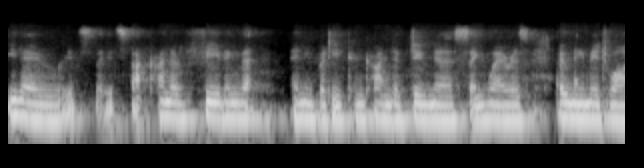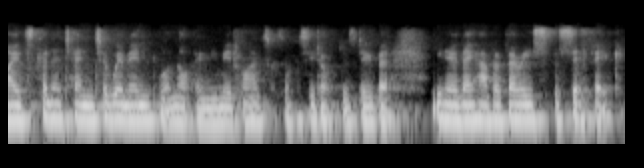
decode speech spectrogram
you know, it's it's that kind of feeling that anybody can kind of do nursing, whereas only midwives can attend to women. Well, not only midwives, because obviously doctors do, but you know, they have a very specific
